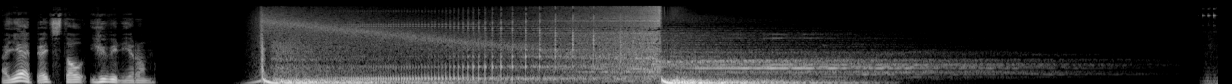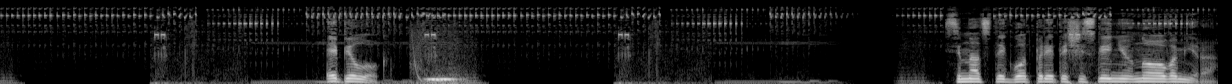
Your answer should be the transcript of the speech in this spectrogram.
А я опять стал ювелиром. Эпилог. Семнадцатый год по летоисчислению нового мира.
